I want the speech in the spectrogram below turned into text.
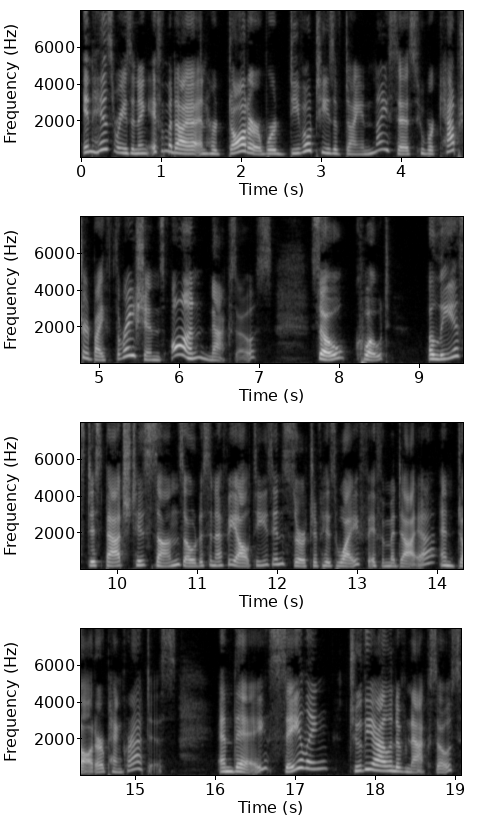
In his reasoning, Iphimedeia and her daughter were devotees of Dionysus who were captured by Thracians on Naxos. So, quote, Aloeus dispatched his sons Otus and Ephialtes in search of his wife Iphimedeia and daughter Pancratis, and they, sailing to the island of Naxos,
